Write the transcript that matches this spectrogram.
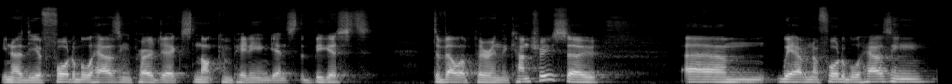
you know the affordable housing projects not competing against the biggest developer in the country. So um, we have an affordable housing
